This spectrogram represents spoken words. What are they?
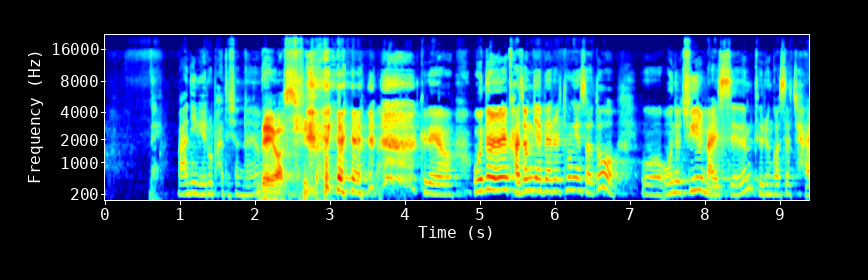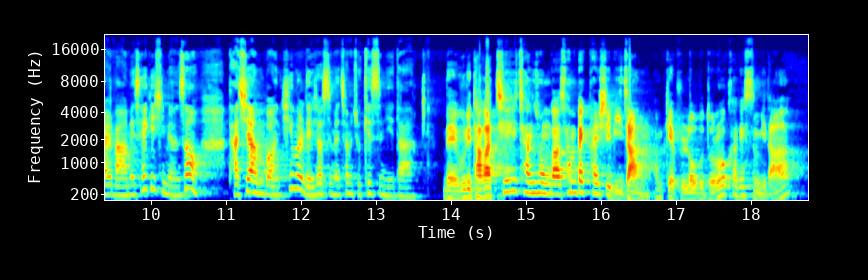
네. 많이 위로 받으셨나요? 네, 맞습니다. 그래요. 오늘 가정 예배를 통해서도 어, 오늘 주일 말씀 들은 것을 잘 마음에 새기시면서 다시 한번 힘을 내셨으면 참 좋겠습니다. 네, 우리 다 같이 찬송가 382장 함께 불러보도록 하겠습니다.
